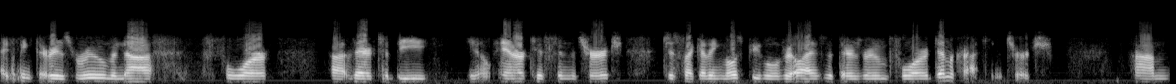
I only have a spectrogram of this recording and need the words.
I think there is room enough for uh, there to be you know anarchists in the church, just like I think most people have realized that there's room for Democrats in the church. Um,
